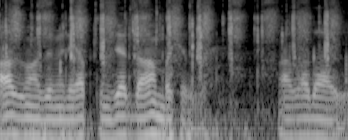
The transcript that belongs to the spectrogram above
Az malzemeli yaptığımız yer daha mı başarılı? Vallahi daha iyi.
